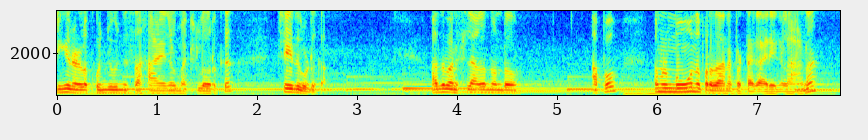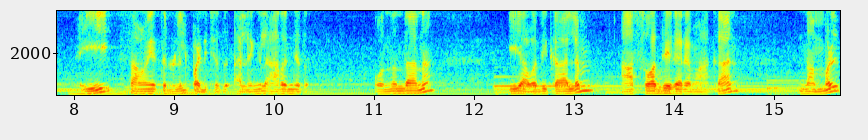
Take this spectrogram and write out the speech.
ഇങ്ങനെയുള്ള കുഞ്ഞു കുഞ്ഞു സഹായങ്ങൾ മറ്റുള്ളവർക്ക് ചെയ്തു കൊടുക്കാം. അത് മനസ്സിലാകുന്നുണ്ടോ? അപ്പോൾ നമ്മൾ മൂന്ന് പ്രധാനപ്പെട്ട കാര്യങ്ങളാണ് ഈ സമയത്തിനുള്ളിൽ പഠിച്ചത് അല്ലെങ്കിൽ അറിഞ്ഞത്. ഒന്നെന്താണ്? ഈ അവധിക്കാലം ആസ്വാദ്യകരമാക്കാൻ നമ്മൾ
